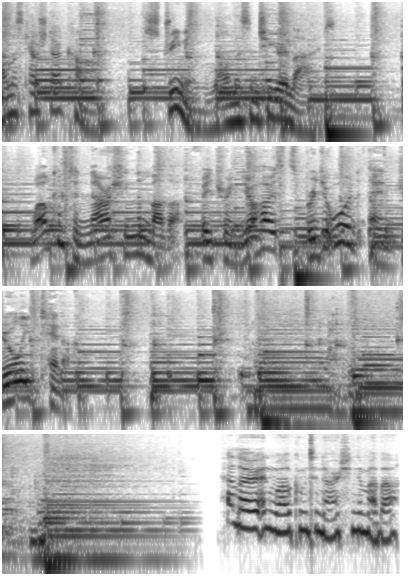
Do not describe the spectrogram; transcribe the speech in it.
wellnesscouch.com, streaming wellness into your lives. Welcome to Nourishing the Mother, featuring your hosts Bridget Wood and Julie Tenner. Hello and welcome to Nourishing the Mother.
